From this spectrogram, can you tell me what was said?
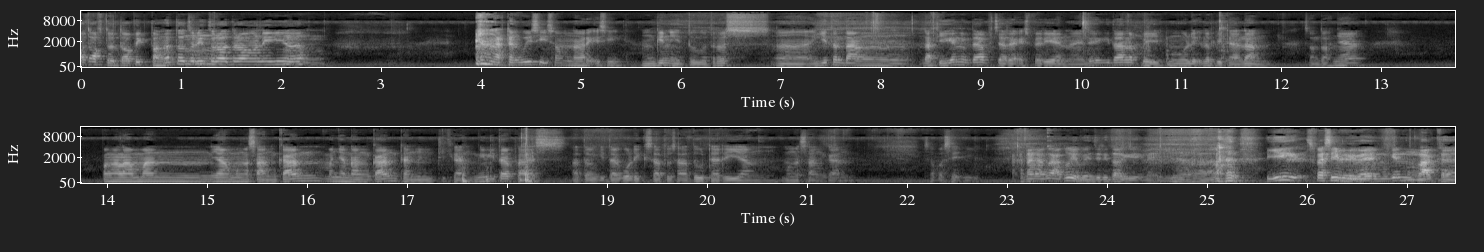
Out of the topic banget tuh cerita-cerita ngene iki ya. Hmm. kadang gue sih bisa menarik sih mungkin itu terus eh, ini tentang tadi kan kita bicara experience nah itu kita lebih mengulik lebih dalam contohnya pengalaman yang mengesankan menyenangkan dan menyedihkan. Ini kita bahas atau kita kulik satu-satu dari yang mengesankan. Siapa sih ini? Kadang aku aku ya pengen cerita gini Iya. ini spesifik Iya. ya mungkin Hmm. laga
